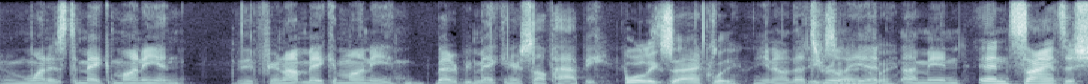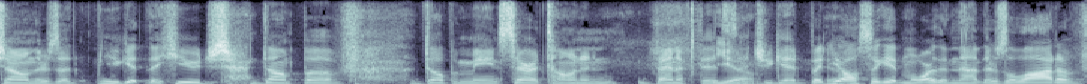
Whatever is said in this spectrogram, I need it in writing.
One is to make money. And if you're not making money, better be making yourself happy. Well, exactly. You know, that's really it. I mean, and science has shown there's a you get the huge dump of dopamine, serotonin benefits Yeah. that you get, but Yeah. you also get more than that. There's a lot of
